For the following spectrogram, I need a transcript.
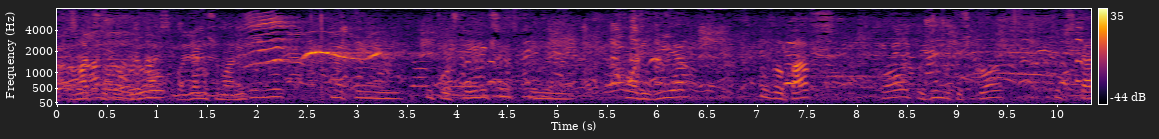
ο Σταμάτης του Κοβρού, ο Γιάννης ο με την υποστήριξη, την χορηγία του ΔΟΠΑΦ, του Δήμου της ΚΟ και φυσικά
